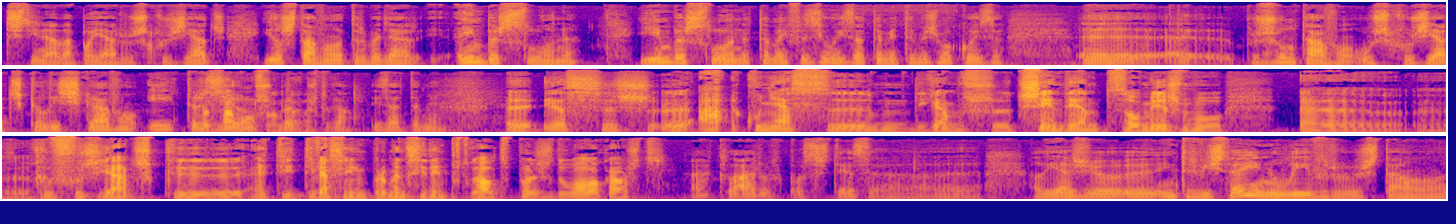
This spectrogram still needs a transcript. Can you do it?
destinada a apoiar os refugiados, e eles estavam a trabalhar em Barcelona, e em Barcelona também faziam exatamente a mesma coisa. Uh, juntavam os refugiados que ali chegavam e traziam-nos para Portugal. Exatamente. Uh, esses, uh, há, conhece, digamos, descendentes ou mesmo refugiados que tivessem permanecido em Portugal depois do Holocausto? Ah, claro, com certeza. aliás, eu entrevistei no livro estão,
